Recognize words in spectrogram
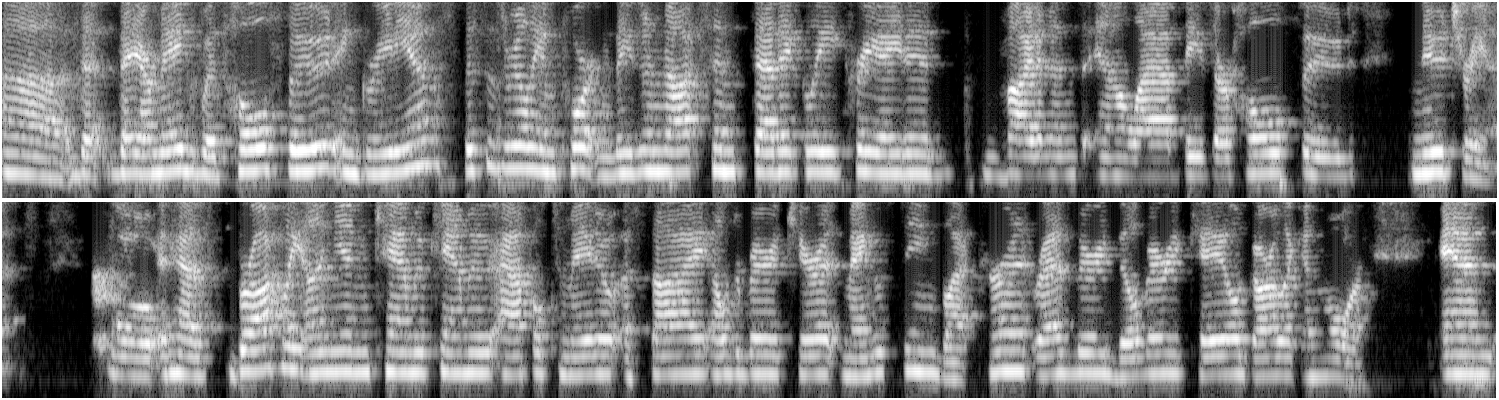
uh, that they are made with whole food ingredients. This is really important. These are not synthetically created vitamins in a lab. These are whole food nutrients. So it has broccoli, onion, camu camu, apple, tomato, acai, elderberry, carrot, mangosteen, black currant, raspberry, bilberry, kale, garlic, and more and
